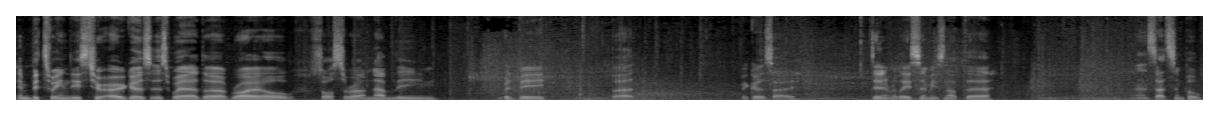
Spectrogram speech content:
in between these two ogres is where the royal sorcerer Navleen would be, but because I didn't release him, he's not there. And it's that simple.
